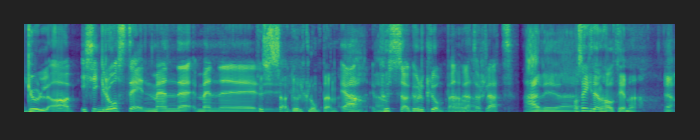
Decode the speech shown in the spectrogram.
gull av Ikke gråstein, men, men eh, Pussa gullklumpen. Ja, Ja, ja. pussa gullklumpen, rett og slett. Nei, vi eh, Og så gikk det en halvtime. Ja.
